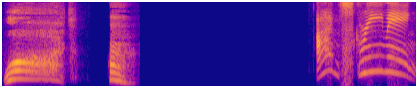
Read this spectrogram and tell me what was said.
What? Hmm. I'm screaming.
